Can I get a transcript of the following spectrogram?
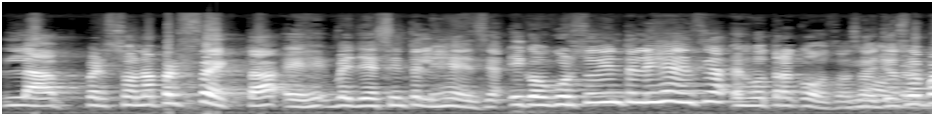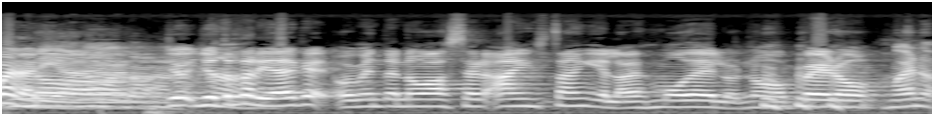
la persona perfecta es belleza e inteligencia. Y concurso de inteligencia es otra cosa. O sea, No, yo separaría. no, no, Yo, yo No. trataría de que, obviamente, no va a ser Einstein y a la vez modelo, no, pero. Bueno,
